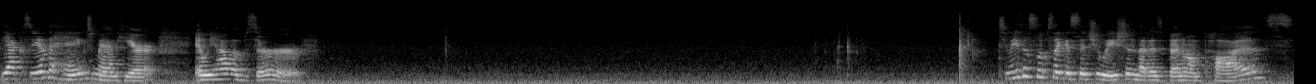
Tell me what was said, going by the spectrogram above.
Yeah, because we have the hanged man here and we have observe. To me this looks like a situation that has been on pause.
